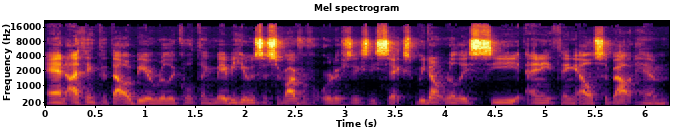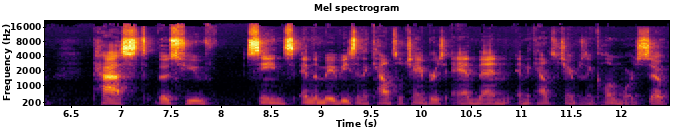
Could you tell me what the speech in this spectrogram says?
And I think that that would be a really cool thing. Maybe he was a survivor for Order 66. We don't really see anything else about him past those few scenes in the movies in the council chambers and then in the council chambers in Clone Wars. So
